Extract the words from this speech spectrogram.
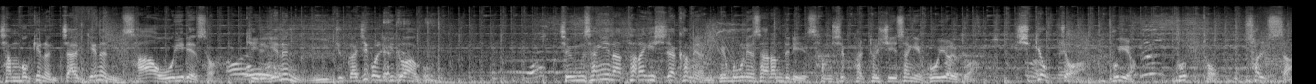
잠복기는 짧게는 4, 5일에서 길게는 2주까지 걸리기도 하고 증상이 나타나기 시작하면 대부분의 사람들이 38도씨 이상의 고열과 식욕저하, 부역, 구토, 설사,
